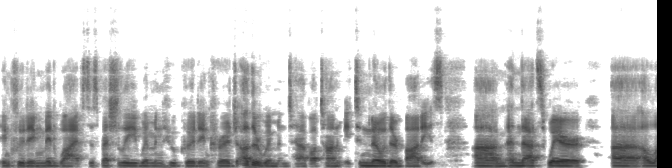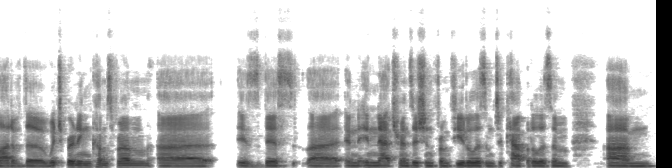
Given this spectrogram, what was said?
including midwives, especially women who could encourage other women to have autonomy, to know their bodies. Um, and that's where uh, a lot of the witch burning comes from. Uh, is this, uh, and in that transition from feudalism to capitalism, um,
